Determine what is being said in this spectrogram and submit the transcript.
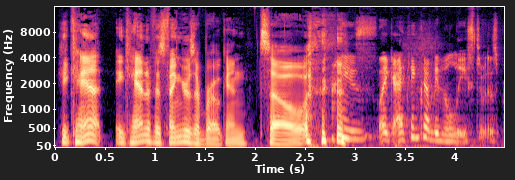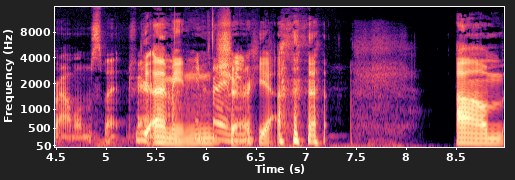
he can't he can't if his fingers are broken. So He's like I think that'd be the least of his problems, but yeah, I enough. You mean, know what I sure, mean? yeah. um,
